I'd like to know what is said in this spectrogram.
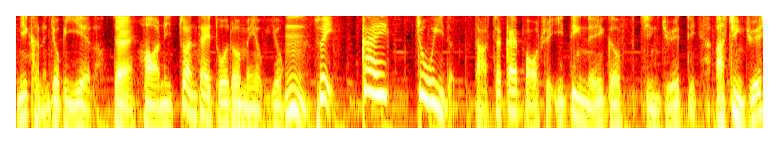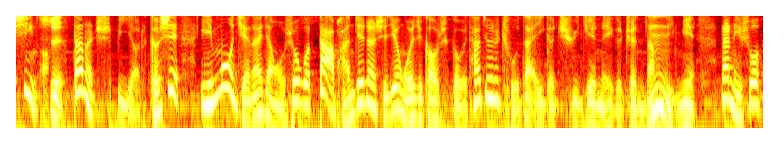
你可能就毕业了，对，好，你赚再多都没有用，嗯，所以该注意的。啊，这该保持一定的一个警觉地啊，警觉性、哦、是当然是必要的。可是以目前来讲，我说过，大盘这段时间我一直告诉各位，它就是处在一个区间的一个震荡里面。嗯、那你说，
